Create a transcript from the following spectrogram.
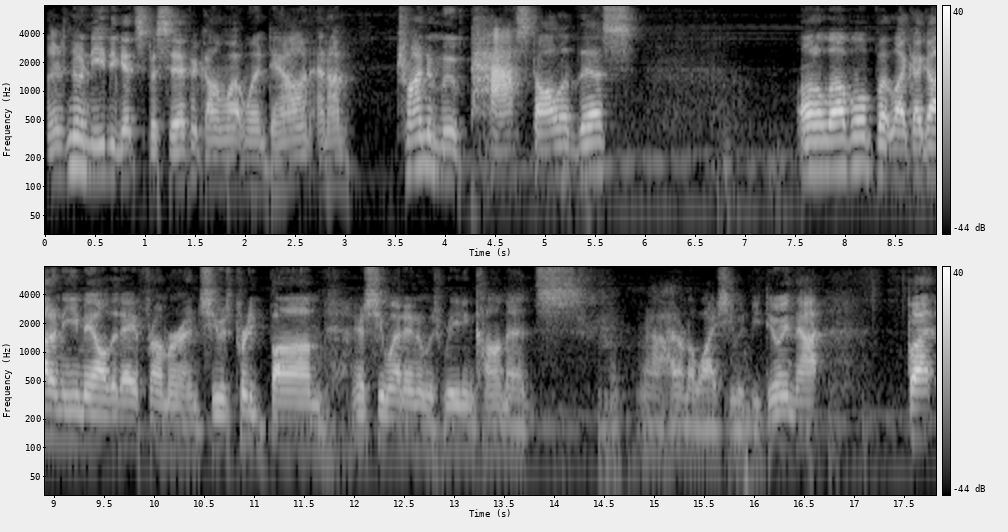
there's no need to get specific on what went down, and I'm trying to move past all of this on a level, but like I got an email today from her and she was pretty bummed. Here she went in and was reading comments. Ah, I don't know why she would be doing that, but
